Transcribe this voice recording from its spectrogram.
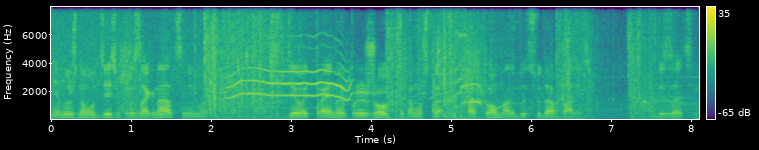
мне нужно вот здесь вот разогнаться немножко. Сделать тройной прыжок, потому что потом надо будет сюда падать. Обязательно.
